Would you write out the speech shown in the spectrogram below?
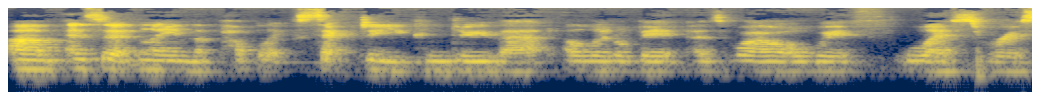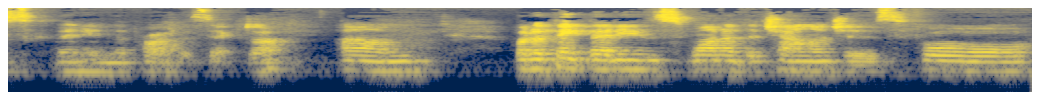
Um, and certainly in the public sector, you can do that a little bit as well with less risk than in the private sector. Um, but I think that is one of the challenges for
